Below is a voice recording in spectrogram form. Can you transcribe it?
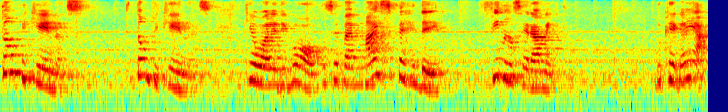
tão pequenas, tão pequenas, que eu olho e digo, ó, você vai mais perder financeiramente do que ganhar.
